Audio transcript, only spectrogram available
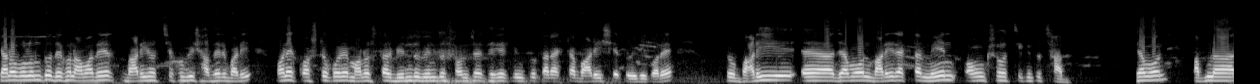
কেন বলুন তো, দেখুন, আমাদের বাড়ি হচ্ছে খুবই স্বাদের বাড়ি। অনেক কষ্ট করে মানুষ তার বিন্দু বিন্দু সঞ্চয় থেকে কিন্তু তার একটা বাড়ি সে তৈরি করে। তো বাড়ি যেমন বাড়ির একটা মেন অংশ হচ্ছে কিন্তু ছাদ। যেমন আপনার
